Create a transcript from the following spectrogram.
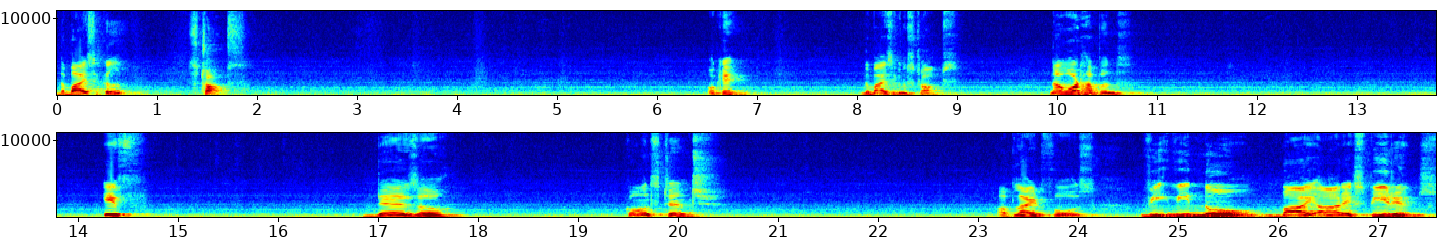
The bicycle stops. Okay? The bicycle stops. Now what happens? If there's a constant applied force we we know by our experience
